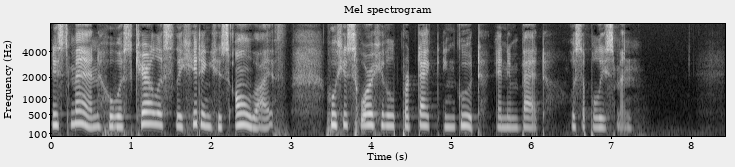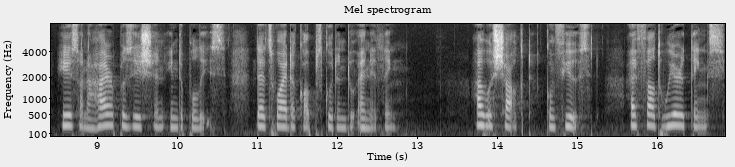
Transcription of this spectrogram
This man who was carelessly hitting his own wife, who he swore he will protect in good and in bad, was a policeman. He is on a higher position in the police. That's why the cops couldn't do anything. I was shocked, confused. I felt weird things.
